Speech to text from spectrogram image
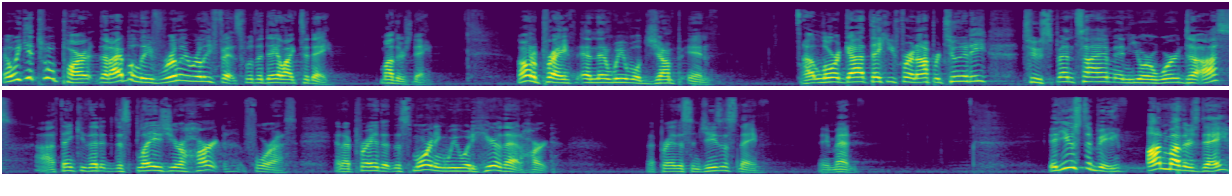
and we get to a part that I believe really, really fits with a day like today, Mother's Day. I want to pray, and then we will jump in. Uh, Lord God, thank you for an opportunity to spend time in your word to us. Uh, thank you that it displays your heart for us. And I pray that this morning we would hear that heart. I pray this in Jesus' name. Amen. It used to be on Mother's Day,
